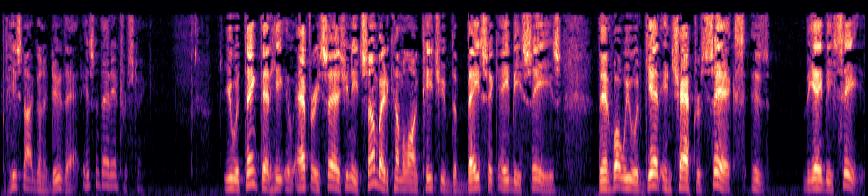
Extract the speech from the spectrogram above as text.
But he's not going to do that. Isn't that interesting? You would think that he, after he says you need somebody to come along teach you the basic ABCs, then what we would get in chapter 6 is the ABCs.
